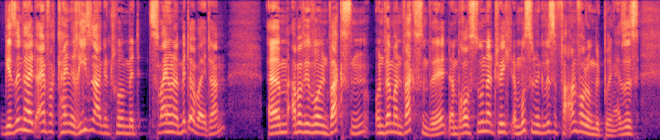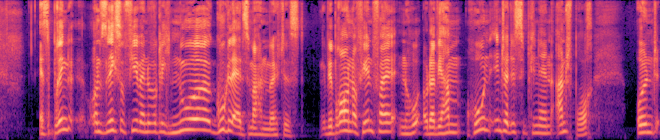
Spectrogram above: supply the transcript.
wir sind halt einfach keine Riesenagentur mit 200 Mitarbeitern. Ähm, aber wir wollen wachsen und wenn man wachsen will, dann brauchst du natürlich, dann musst du eine gewisse Verantwortung mitbringen. Also es, es bringt uns nicht so viel, wenn du wirklich nur Google Ads machen möchtest. Wir brauchen auf jeden Fall einen, oder wir haben hohen interdisziplinären Anspruch und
